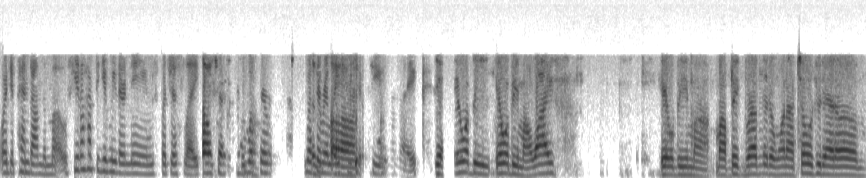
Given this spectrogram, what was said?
or depend on the most you don't have to give me their names but just like Okay. what their what their Uh, relationship to you is like Yeah, it would be it would be my wife. It would be my my big brother, the one I told you that um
